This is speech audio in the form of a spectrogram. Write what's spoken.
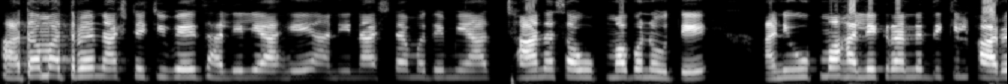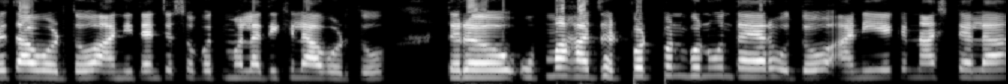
आता मात्र नाश्त्याची वेळ झालेली आहे आणि नाश्त्यामध्ये मी आज छान असा उपमा बनवते आणि उपमा हा लेकरांना देखील फारच आवडतो आणि त्यांच्यासोबत मला देखील आवडतो. तर उपमा हा झटपट पण बनवून तयार होतो आणि एक नाश्त्याला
